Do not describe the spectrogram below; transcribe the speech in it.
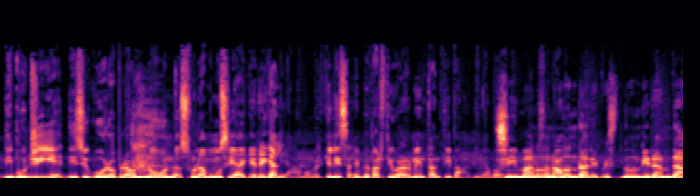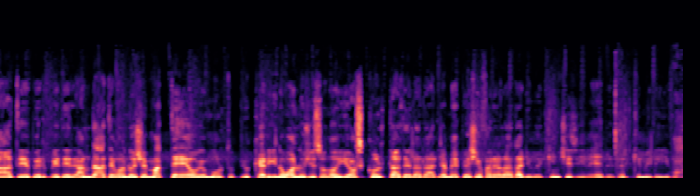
di bugie di sicuro però non sulla musica che regaliamo perché lì sarebbe particolarmente antipatica. Poi Sì, ma cosa, non, no? non dare questi- non dire andate per vedere. Andate quando c'è Matteo, che è molto più carino. Quando ci sono io, ascoltate la radio. A me piace fare la radio perché non ci si vede. Perché mi devi fare?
